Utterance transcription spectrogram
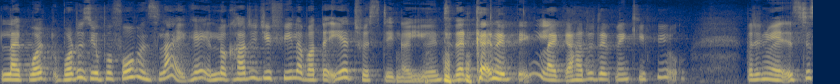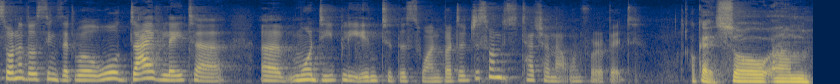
Like what what was your performance like? Hey, look, how did you feel about the ear twisting? Are you into that kind of thing? Like how did it make you feel? But anyway, it's just one of those things that we'll we'll dive later uh, more deeply into this one. But I just wanted to touch on that one for a bit. Okay, so um,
